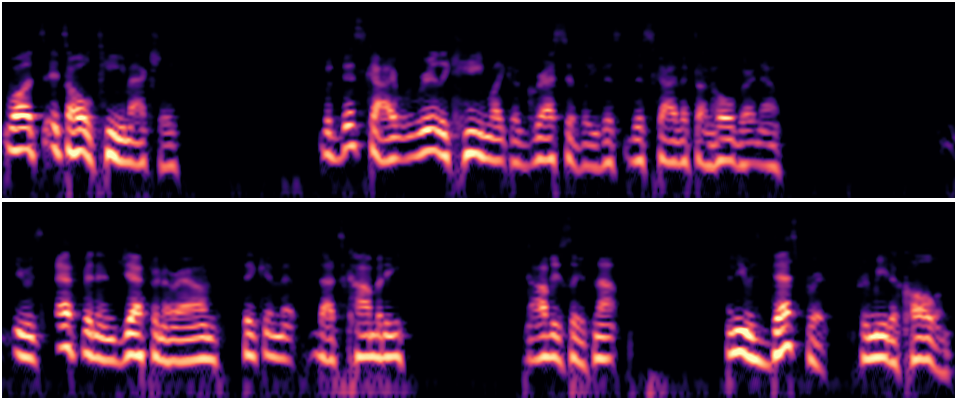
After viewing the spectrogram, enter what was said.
Well, it's it's a whole team actually. But this guy really came like aggressively. This this guy that's on hold right now. He was effing and jeffing around, thinking that that's comedy. Obviously, it's not. And he was desperate for me to call him.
